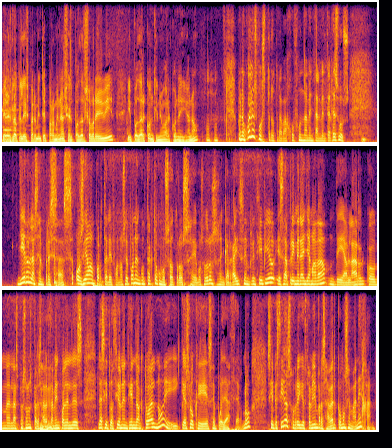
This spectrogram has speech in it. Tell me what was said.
Pero es lo que les permite, por lo menos, el poder sobrevivir y poder continuar con ello, ¿no? Bueno, ¿cuál es vuestro trabajo fundamentalmente, Jesús? Llegan las empresas, os llaman por teléfono, se ponen en contacto con vosotros. Eh, vosotros os encargáis, en principio, esa primera llamada de hablar con las personas para saber también cuál es la situación, entiendo, actual, ¿no? Y, qué es lo que se puede hacer, ¿no? Se investiga sobre ellos también para saber cómo se manejan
